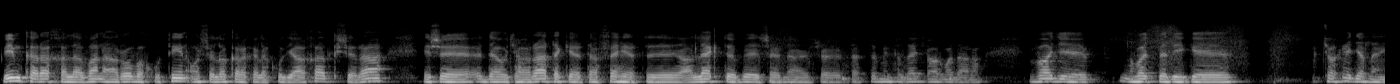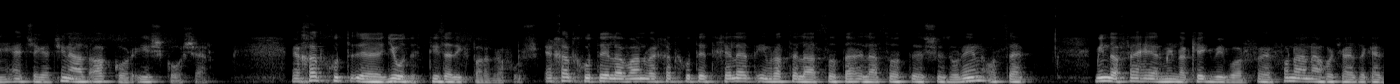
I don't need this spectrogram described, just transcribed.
Vim karachala van a rova hutin, osel akarachala huljáhat, ksera, és, eh, de hogyha rátekerte a fehért eh, a legtöbb, és, eh, és tehát több mint az egyharmadára, vagy, vagy pedig csak egyetlen egységet csinált, akkor is kóser. Echad hut, jud, tizedik paragrafus. Echad hutéla van, vechad hutét helet, imrace lászot, lászot süzurin, osze mind a fehér, mind a kékbíbor fonálnál, hogyha ezeket,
